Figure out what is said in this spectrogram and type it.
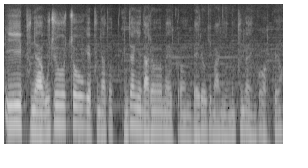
이 분야 우주 쪽의 분야도 굉장히 나름의 그런 매력이 많이 있는 분야인 것 같고요.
